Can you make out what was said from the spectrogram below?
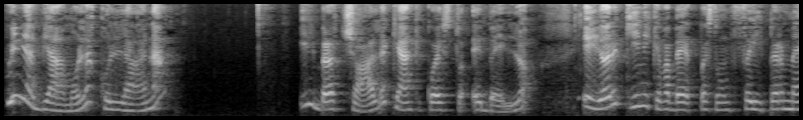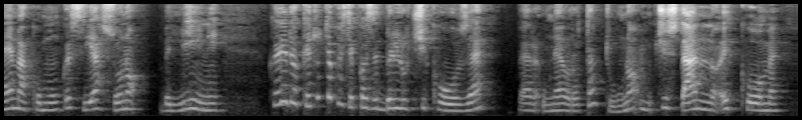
Quindi abbiamo la collana il bracciale che anche questo è bello e gli orecchini che vabbè questo è un fail per me ma comunque sia sono bellini. Credo che tutte queste cose belluccicose per 1,81 euro ci stanno e come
